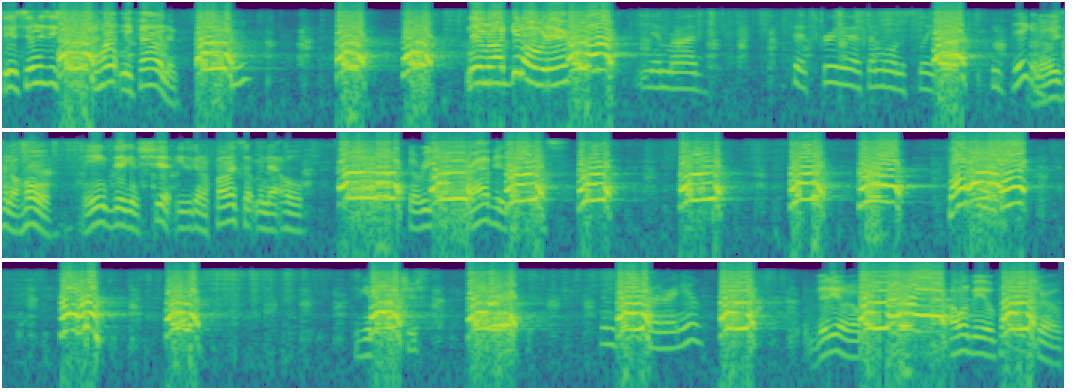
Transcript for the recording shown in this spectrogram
See, as soon as he started hunting, he found him. Nimrod, get over there. Nimrod said, screw this, I'm going to sleep. He's digging. No, he's in a hole. He ain't digging shit. He's gonna find something in that hole. He's gonna reach up and grab his ass. Talk to him back. He's getting pictures. I'm doing right now. Video don't. I want to be able to put a picture of.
